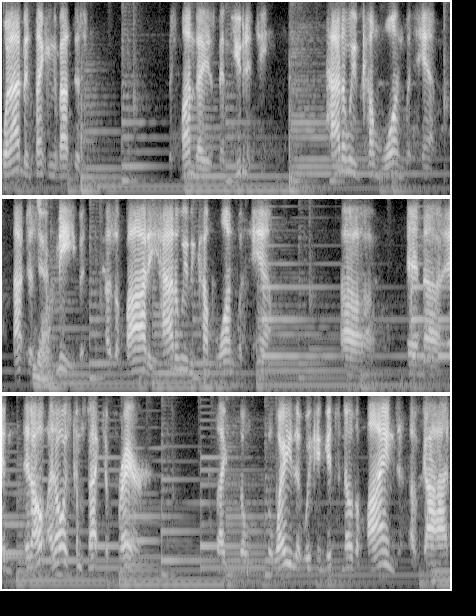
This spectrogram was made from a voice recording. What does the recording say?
what I've been thinking about this this Monday has been unity. How do we become one with Him? Not just Yeah. me, but as a body. How do we become one with Him? Uh, and uh, and it all it always comes back to prayer. It's like the the way that we can get to know the mind of God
